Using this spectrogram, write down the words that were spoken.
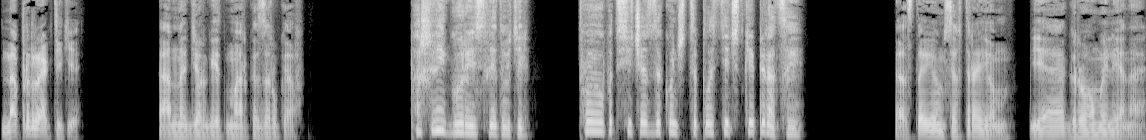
на практике!» Анна дергает Марка за рукав. «Пошли, горе-исследователь. Твой опыт сейчас закончится пластической операцией». Остаемся втроем. Я, Гром и Лена.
